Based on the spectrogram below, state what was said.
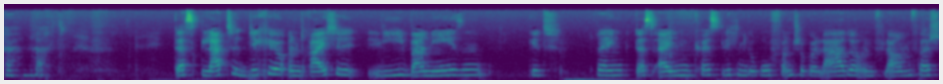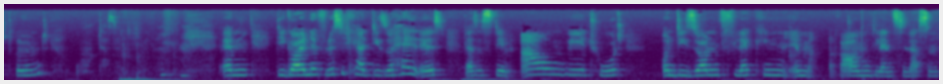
gemacht. Das glatte, dicke und reiche Libanesen-Getränk, das einen köstlichen Geruch von Schokolade und Pflaumen verströmt. Uh, das hätte ich ähm, Die goldene Flüssigkeit, die so hell ist, dass es den Augen weh tut und die Sonnenflecken im Raum glänzen lassen.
